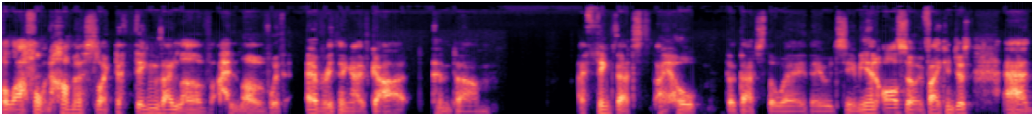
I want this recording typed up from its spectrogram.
falafel and hummus. Like the things I love, I love with everything I've got. And um, I think that's, I hope that that's the way they would see me. And also, if I can just add,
